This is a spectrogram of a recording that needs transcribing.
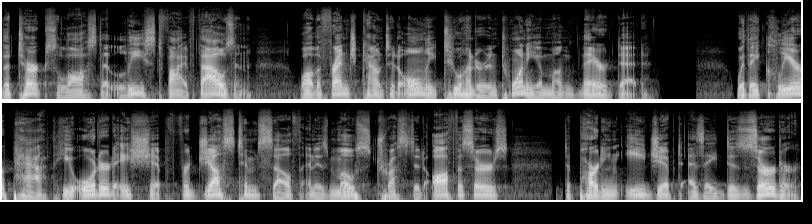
The Turks lost at least 5,000, while the French counted only 220 among their dead. With a clear path, he ordered a ship for just himself and his most trusted officers, departing Egypt as a deserter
